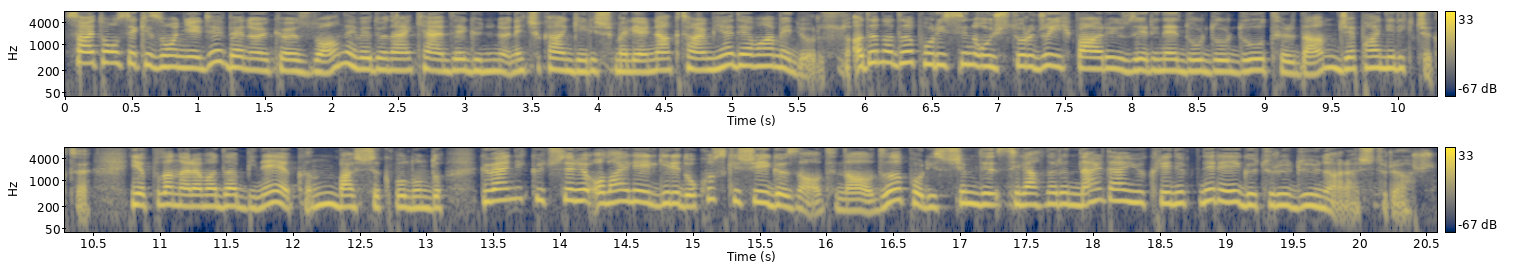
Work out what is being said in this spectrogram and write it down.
Saat 18.17 ben Öykü Özdoğan eve dönerken de günün öne çıkan gelişmelerini aktarmaya devam ediyoruz. Adana'da polisin uyuşturucu ihbarı üzerine durdurduğu tırdan cephanelik çıktı. Yapılan aramada bine yakın başlık bulundu. Güvenlik güçleri olayla ilgili 9 kişiyi gözaltına aldı. Polis şimdi silahların nereden yüklenip nereye götürüldüğünü araştırıyor.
